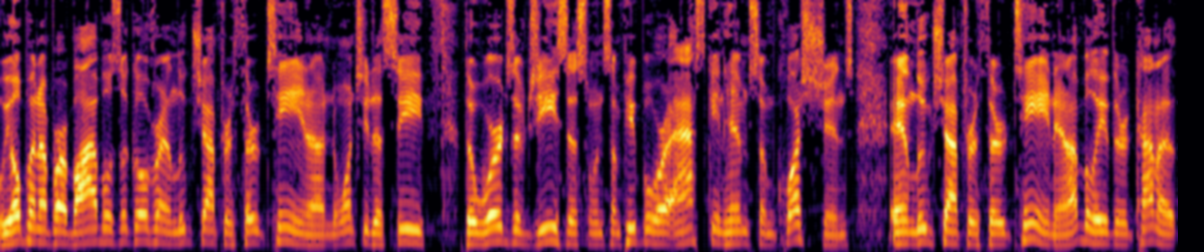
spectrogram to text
We open up our Bibles, look over in Luke chapter 13. and I want you to see the words of Jesus when some people were asking him some questions in Luke chapter 13. And I believe they're kind of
